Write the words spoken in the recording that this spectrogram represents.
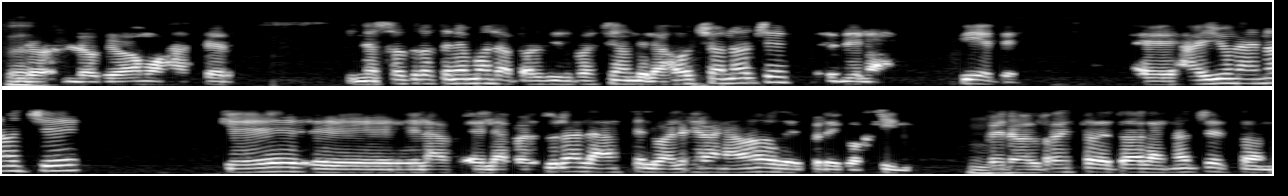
Claro. lo, lo que vamos a hacer. Y nosotros tenemos la participación de las ocho noches, de las siete. Eh, hay una noche que la, la apertura la hace el ballet ganador de Precojín, pero el resto de todas las noches son,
